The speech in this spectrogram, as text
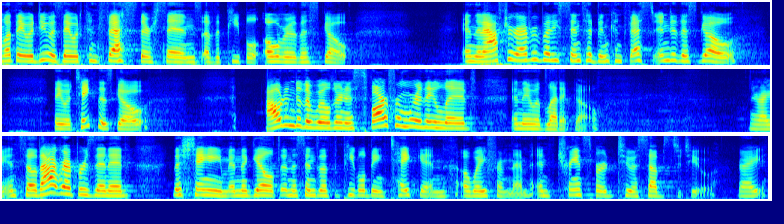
what they would do is they would confess their sins of the people over this goat. And then after everybody's sins had been confessed into this goat, they would take this goat out into the wilderness, far from where they lived, and they would let it go. All right, and so that represented the shame and the guilt and the sins of the people being taken away from them and transferred to a substitute, right?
